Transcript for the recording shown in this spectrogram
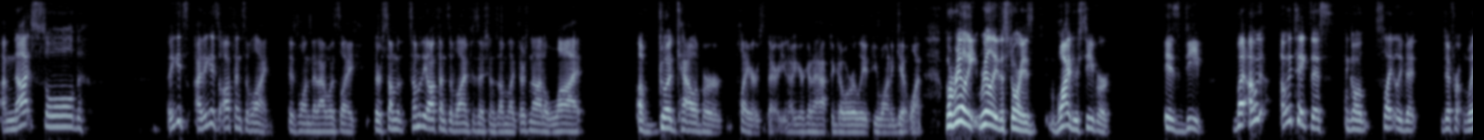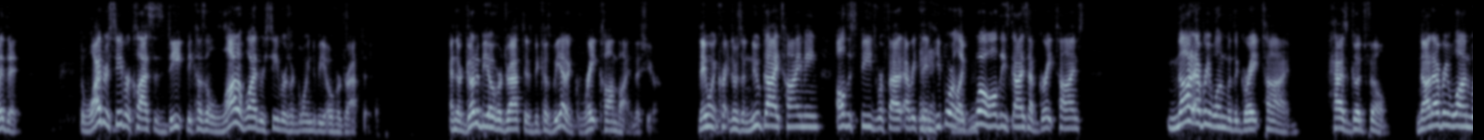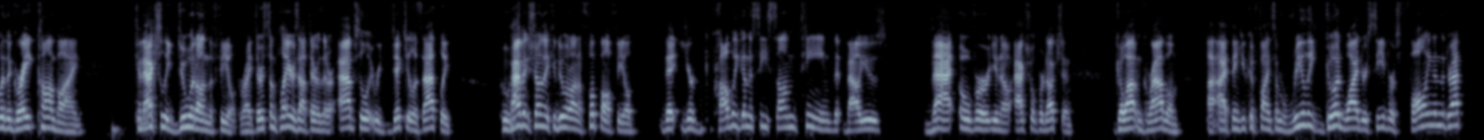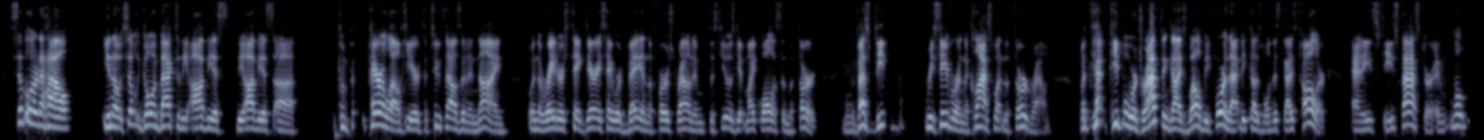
I'm not sold. I think it's I think it's offensive line is one that I was like, there's some some of the offensive line positions. I'm like, there's not a lot of good caliber players there. You know, you're to have to go early if you want to get one. But really, really, the story is wide receiver is deep. But I would I would take this and go slightly bit different with it. The wide receiver class is deep because a lot of wide receivers are going to be overdrafted. And they're going to be overdrafted because we had a great combine this year. They went crazy. There's a new guy timing. All the speeds were fat, everything. Mm-hmm. People are like, mm-hmm. whoa, all these guys have great times. Not everyone with a great time has good film. Not everyone with a great combine can actually do it on the field, right? There's some players out there that are absolutely ridiculous athletes who haven't shown they can do it on a football field that you're probably going to see some team that values that over, you know, actual production go out and grab them. Uh, I think you could find some really good wide receivers falling in the draft, similar to how, you know, so going back to the obvious, the obvious uh, comp- parallel here to 2009 when the Raiders take Darrius Heyward-Bey in the first round and the Steelers get Mike Wallace in the third. Mm. The best deep receiver in the class went in the third round. But people were drafting guys well before that because, well, this guy's taller and he's he's faster. And well,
